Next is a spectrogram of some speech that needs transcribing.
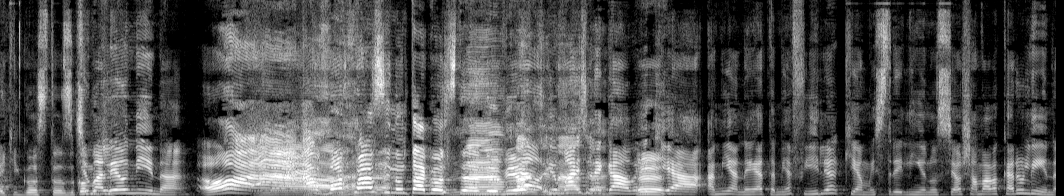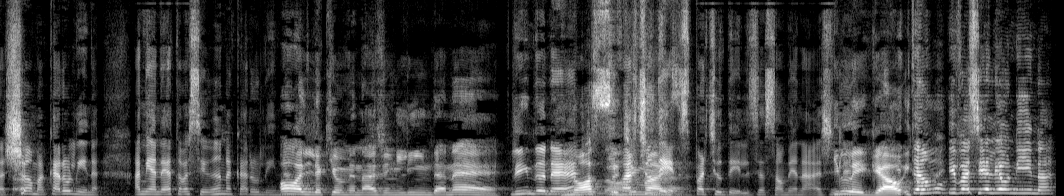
Ai, que gostoso. De Como uma que... leonina. Ó, a avó quase não tá gostando, Não, viu? Não, e o mais legal é, É. que a, a minha neta, minha filha, que é uma estrelinha no céu, chamava Carolina. Chama Carolina. A minha neta vai ser Ana Carolina. Olha que homenagem linda, né? Lindo, né? Nossa, partiu demais. deles, partiu deles essa homenagem. Que né? legal. E Então, como- e vai ser a Leonina.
